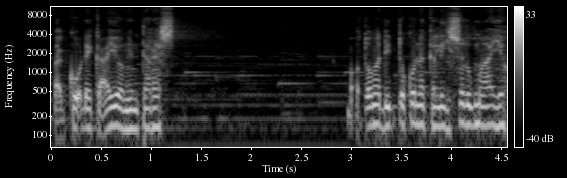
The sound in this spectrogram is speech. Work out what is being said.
nagko di kaayo ang interest. Moto nga dito ko nagkalisod og maayo.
